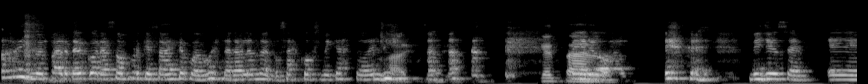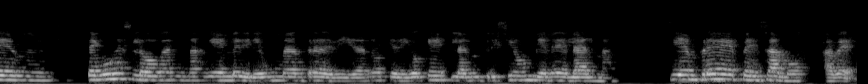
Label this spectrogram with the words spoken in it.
Ay, me parte el corazón porque sabes que podemos estar hablando de cosas cósmicas todo el día. ¿Qué tal? Pero, mi Yusef, em, tengo un eslogan, más bien le diré un mantra de vida, ¿no? Que digo que la nutrición viene del alma. Siempre pensamos, a ver,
